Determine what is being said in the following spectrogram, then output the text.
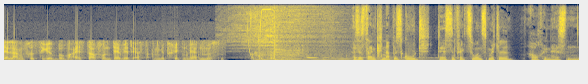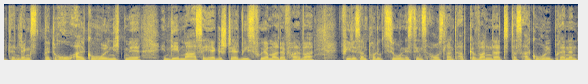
Der langfristige Beweis davon, der wird erst angetreten werden müssen. Es ist ein knappes Gut. Desinfektionsmittel auch in Hessen. Denn längst wird Rohalkohol nicht mehr in dem Maße hergestellt, wie es früher mal der Fall war. Vieles an Produktion ist ins Ausland abgewandert. Das Alkoholbrennen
